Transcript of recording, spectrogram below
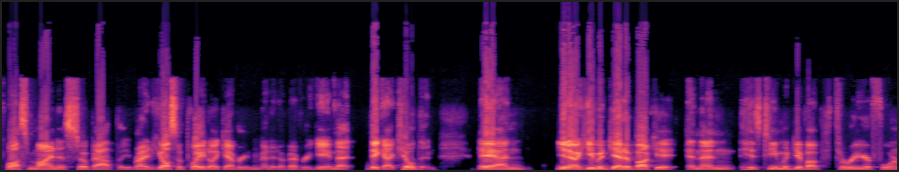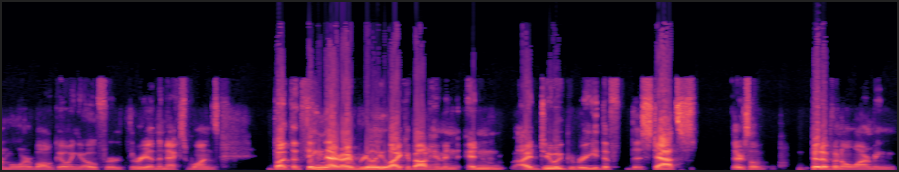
plus minus so badly right? He also played like every minute of every game that they got killed in. And you know he would get a bucket and then his team would give up three or four more while going oh over three of the next ones but the thing that i really like about him and and i do agree the the stats there's a bit of an alarming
